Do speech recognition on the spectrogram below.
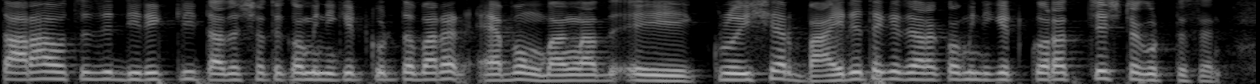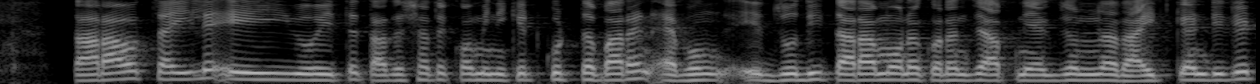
তারা হচ্ছে যে ডিরেক্টলি তাদের সাথে কমিউনিকেট করতে পারেন এবং বাংলাদেশ এই ক্রোয়েশিয়ার বাইরে থেকে যারা কমিউনিকেট করার চেষ্টা করতেছেন তারাও চাইলে এই ওইতে তাদের সাথে কমিউনিকেট করতে পারেন এবং যদি তারা মনে করেন যে আপনি একজন রাইট ক্যান্ডিডেট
